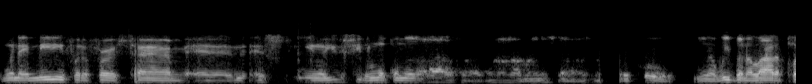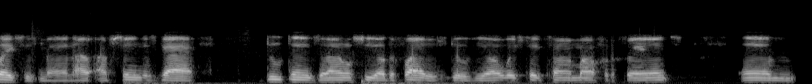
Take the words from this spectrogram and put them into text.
when they meeting for the first time and it's you know you can see the look in their eyes like wow man this guy is really cool. You know we've been a lot of places man. I, i've seen this guy do things that i don't see other fighters do. He always take time out for the fans and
